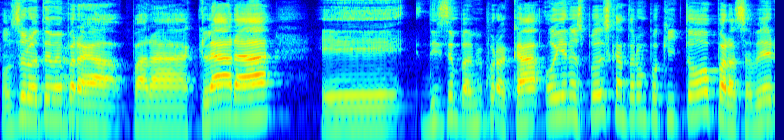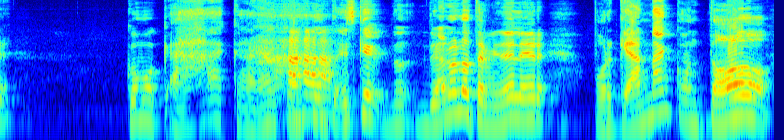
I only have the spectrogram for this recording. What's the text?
Un saludo también para, para Clara. Eh, dicen para mí por acá, oye, ¿nos puedes cantar un poquito para saber como, ah, caray, es que ya no lo terminé de leer, porque andan con todo.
